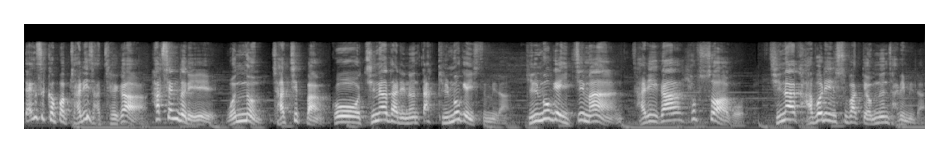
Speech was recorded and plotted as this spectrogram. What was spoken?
땡스컵밥 자리 자체가 학생들이 원룸, 자취방 그 지나다니는 딱 길목에 있습니다 길목에 있지만 자리가 협소하고 지나가버릴 수밖에 없는 자리입니다.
